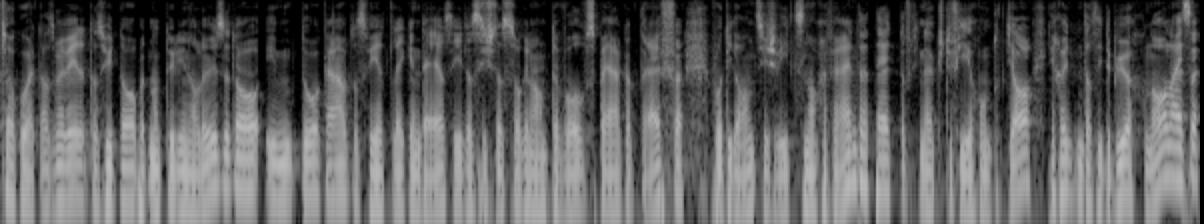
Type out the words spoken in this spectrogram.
So gut, also wir werden das heute Abend natürlich noch lösen hier im Thurgau. Das wird legendär sein. Das ist das sogenannte Wolfsberger Treffen, wo die ganze Schweiz nachher verändert hat auf die nächsten 400 Jahre. Ihr könnt das in den Büchern nachlesen.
